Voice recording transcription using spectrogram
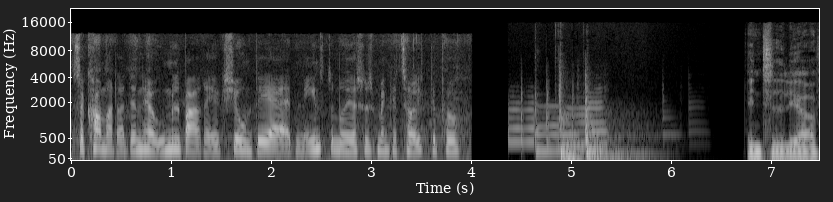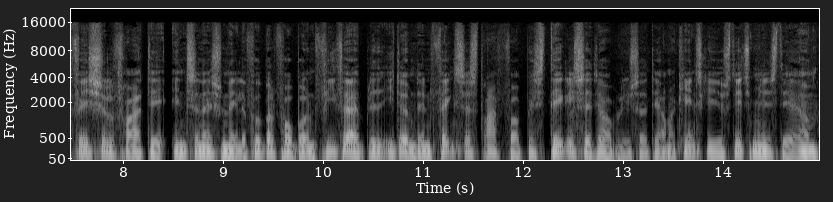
Så kommer der den her umiddelbare reaktion. Det er den eneste måde, jeg synes, man kan tolke det på. En tidligere official fra det internationale fodboldforbund FIFA er blevet idømt en fængselsstraf for bestikkelse, det oplyser det amerikanske justitsministerium.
